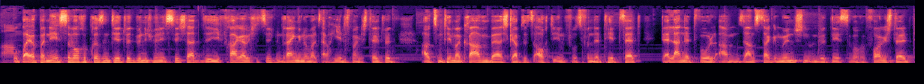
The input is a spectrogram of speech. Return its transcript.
Um, ähm, Wobei, ob er nächste Woche präsentiert wird, bin ich mir nicht sicher. Die Frage habe ich jetzt nicht mit reingenommen, weil es einfach jedes Mal gestellt wird. Aber zum Thema Gravenberg gab es jetzt auch die Infos von der TZ. Der landet wohl am Samstag in München und wird nächste Woche vorgestellt.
